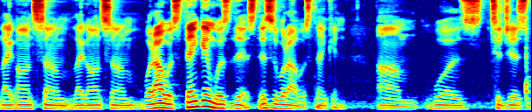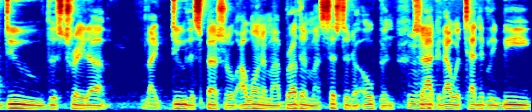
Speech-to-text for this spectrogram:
like on some like on some what I was thinking was this. This is what I was thinking. Um, was to just do the straight up like do the special. I wanted my brother and my sister to open so Mm-hmm. that I could that would technically be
